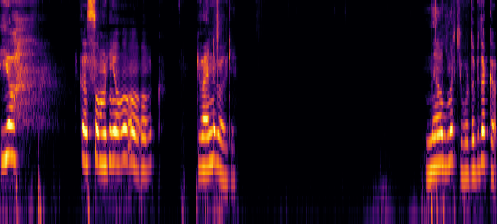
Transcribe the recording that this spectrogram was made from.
Ya. Gazım yok. Güvenli bölge. Ne alınır ki burada? Bir dakika.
